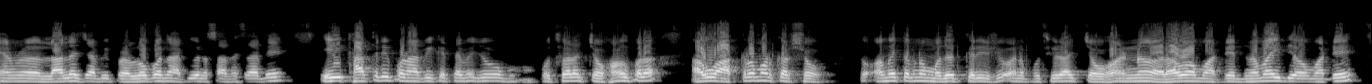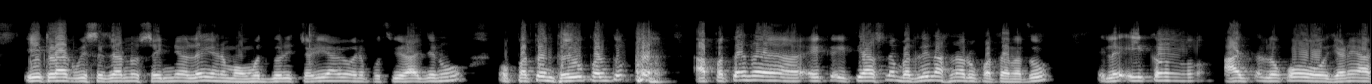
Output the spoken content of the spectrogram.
એમને લાલચ આપી, પ્રલોભન આપ્યું અને સાથે સાથે એવી ખાતરી પણ આપી કે તમે જો પૃથ્વીરાજ ચૌહાણ ઉપર આવું આક્રમણ કરશો તો અમે તમને મદદ કરીશું અને પૃથ્વીરાજ ચૌહાણને હરાવવા માટે, નમાઈ દેવા માટે એક લાખ વીસ હજારનું સૈન્ય લઈ અને મોહમ્મદ ગોરી ચડી આવ્યો અને પૃથ્વીરાજનું પતન થયું, પરંતુ આ પતન એક ઇતિહાસને બદલી નાખનારું પતન હતું. એટલે એક આ લોકો જેણે આ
